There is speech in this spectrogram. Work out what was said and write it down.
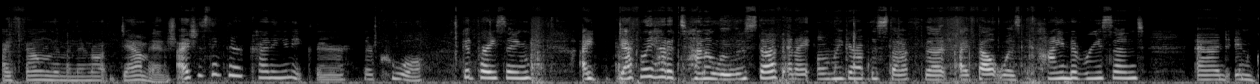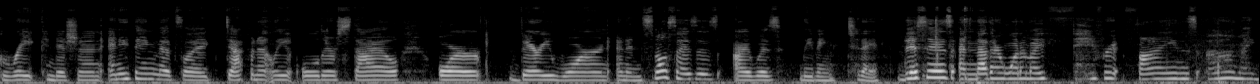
I found them and they're not damaged. I just think they're kind of unique. They're, they're cool. Good pricing. I definitely had a ton of Lulu stuff and I only grabbed the stuff that I felt was kind of recent and in great condition. Anything that's like definitely older style or very worn and in small sizes, I was leaving today. This is another one of my favorite finds. Oh my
